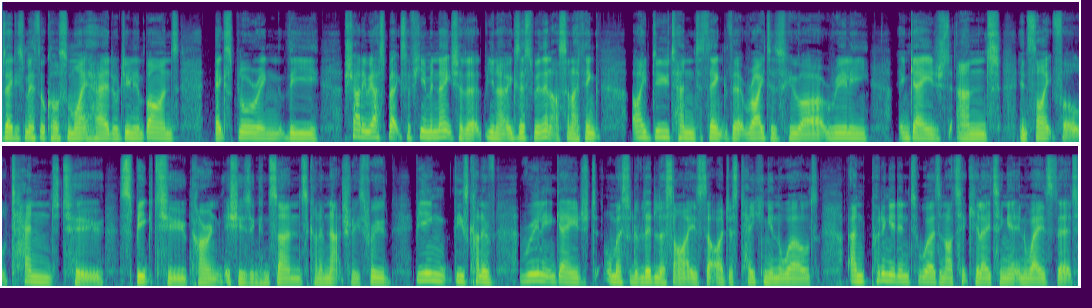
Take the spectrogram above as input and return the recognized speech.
Zadie Smith or Colson Whitehead or Julian Barnes exploring the shadowy aspects of human nature that, you know, exist within us. And I think I do tend to think that writers who are really engaged and insightful tend to speak to current issues and concerns kind of naturally through being these kind of really engaged, almost sort of lidless eyes that are just taking in the world and putting it into words and articulating it in ways that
